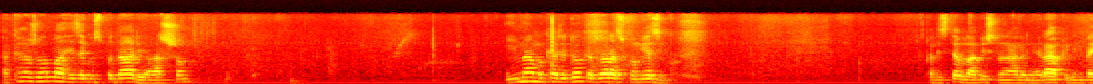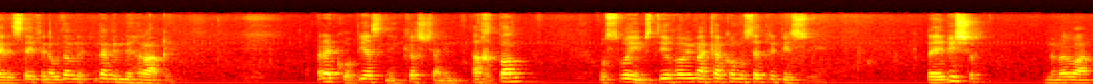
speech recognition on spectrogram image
Pa kažu, Allah je zagospodario aršom, Imamo, kaže, dokaz u arabskom jeziku. Kad istavila bišla na alemi raqi min bajde sejfina u damin mihraqi. Rekao pjesnik kršćanin Ahtal u svojim stihovima kako mu se pripisuje. Da je Bišr, Mervan,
